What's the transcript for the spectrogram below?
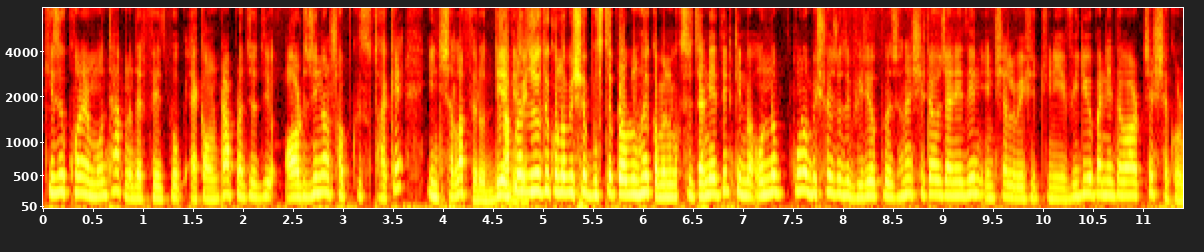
কিছুক্ষণের মধ্যে আপনাদের ফেসবুক অ্যাকাউন্টটা আপনার যদি অরিজিনাল সব কিছু থাকে ইনশাল্লাহ ফেরত দিয়ে আপনাদের যদি কোনো বিষয়ে বুঝতে প্রবলেম হয় কমেন্ট বক্সে জানিয়ে দিন কিংবা অন্য কোনো বিষয়ে যদি ভিডিও প্রয়োজন হয় সেটাও জানিয়ে দিন। ইনশাল্লাহ বিষয়টি নিয়ে ভিডিও বানিয়ে দেওয়ার চেষ্টা করব।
